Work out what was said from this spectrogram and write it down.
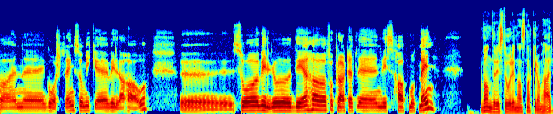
var en eh, gårdstreng som ikke ville ha henne, eh, så ville jo det ha forklart et, en viss hat mot menn. Vandrehistorien han snakker om her,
